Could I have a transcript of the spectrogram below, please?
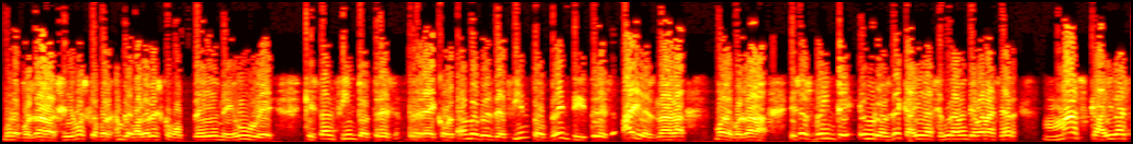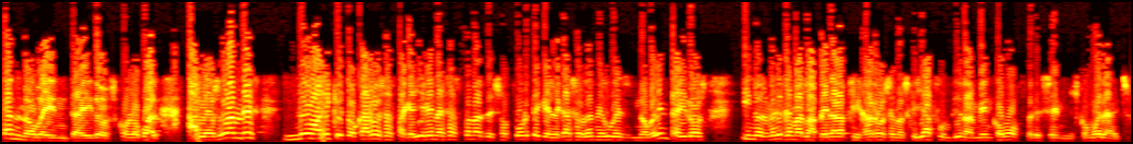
Bueno, pues nada, si vemos que, por ejemplo, valores como BMW, que están 103, recortando desde 123, ahí es nada, bueno, pues nada, esos 20 euros de caída seguramente van a ser más caída hasta 92, con lo cual a los grandes no hay que tocarlos hasta que lleguen a esas zonas de soporte, que en el caso de BMW es 92, y nos merece más la pena fijarnos en los que ya funcionan bien, como Fresenius, como él ha hecho.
